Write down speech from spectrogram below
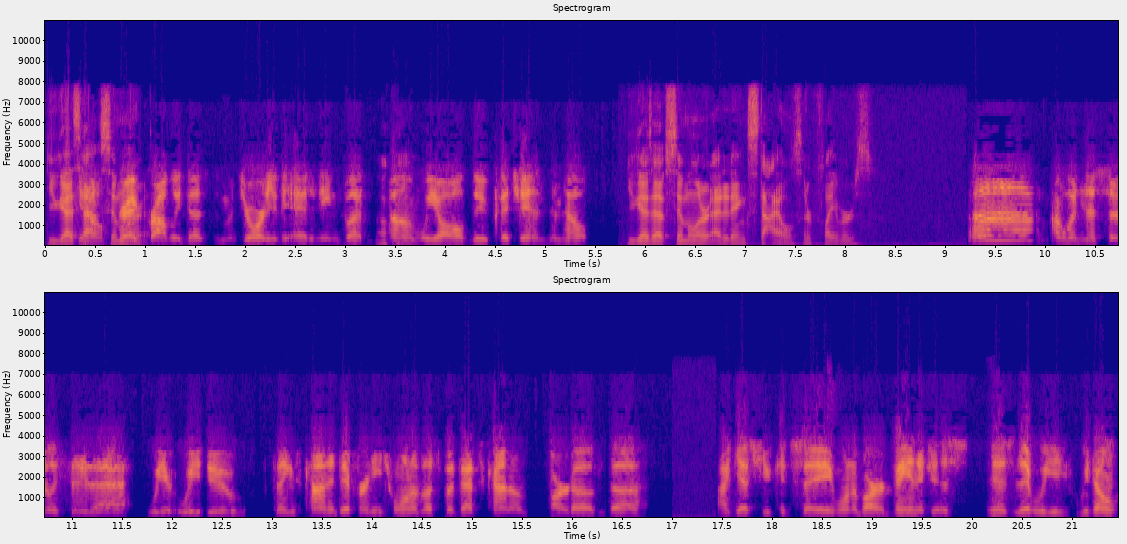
Do you guys You have know, similar? Greg probably does the majority of the editing, but Okay. um, we all do pitch in and help. you guys have similar editing styles or flavors? Uh, I wouldn't necessarily say that. We we do things kind of different, each one of us, but that's kind of part of the, I guess you could say, one of our advantages is that we we don't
